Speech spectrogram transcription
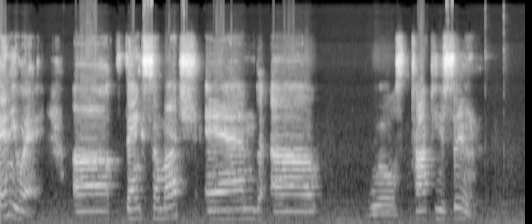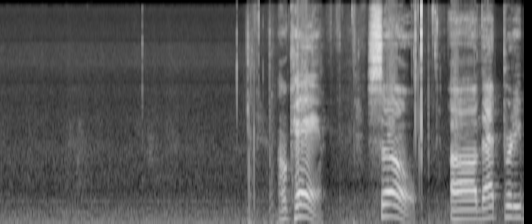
anyway, uh, thanks so much, and uh, we'll talk to you soon. Okay, so uh, that pretty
